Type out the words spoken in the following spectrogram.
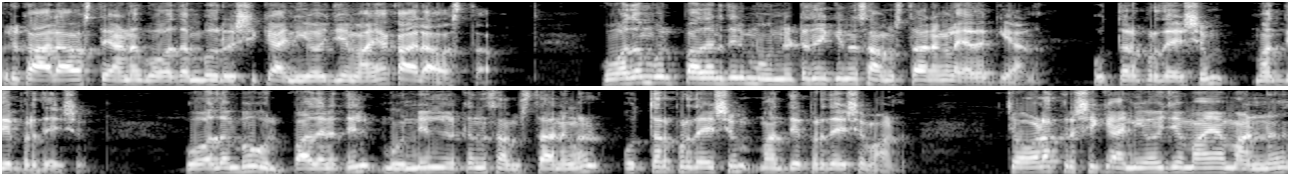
ഒരു കാലാവസ്ഥയാണ് ഗോതമ്പ് കൃഷിക്ക് അനുയോജ്യമായ കാലാവസ്ഥ. ഗോതമ്പ് ഉൽപ്പാദനത്തിൽ മുന്നിട്ട് നിൽക്കുന്ന സംസ്ഥാനങ്ങൾ ഏതൊക്കെയാണ്? ഉത്തർപ്രദേശും മധ്യപ്രദേശും. ഗോതമ്പ് ഉൽപ്പാദനത്തിൽ മുന്നിൽ നിൽക്കുന്ന സംസ്ഥാനങ്ങൾ ഉത്തർപ്രദേശും മധ്യപ്രദേശുമാണ്. ചോളകൃഷിക്ക് അനുയോജ്യമായ മണ്ണ്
